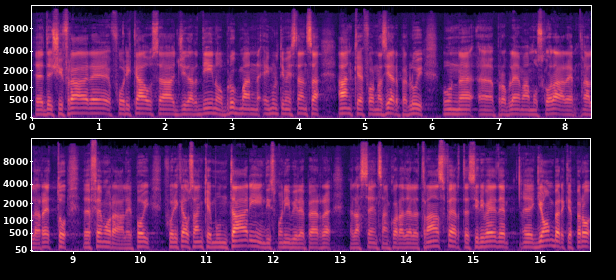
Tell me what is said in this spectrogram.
decifrare, fuori causa Girardino Marino, Brugman e in ultima istanza anche Fornasier, per lui un eh, problema muscolare al retto eh, femorale. Poi fuori causa anche Muntari, indisponibile per l'assenza ancora del transfert. Si rivede eh, Ghiomber che però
